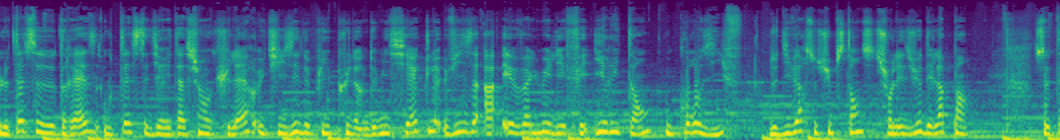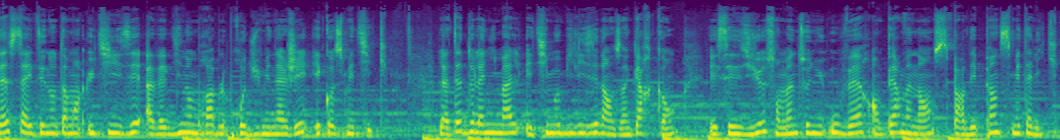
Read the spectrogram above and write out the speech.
Le test de Drez, ou test d'irritation oculaire, utilisé depuis plus d'un demi-siècle, vise à évaluer l'effet irritant ou corrosif de diverses substances sur les yeux des lapins. Ce test a été notamment utilisé avec d'innombrables produits ménagers et cosmétiques. La tête de l'animal est immobilisée dans un carcan et ses yeux sont maintenus ouverts en permanence par des pinces métalliques.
